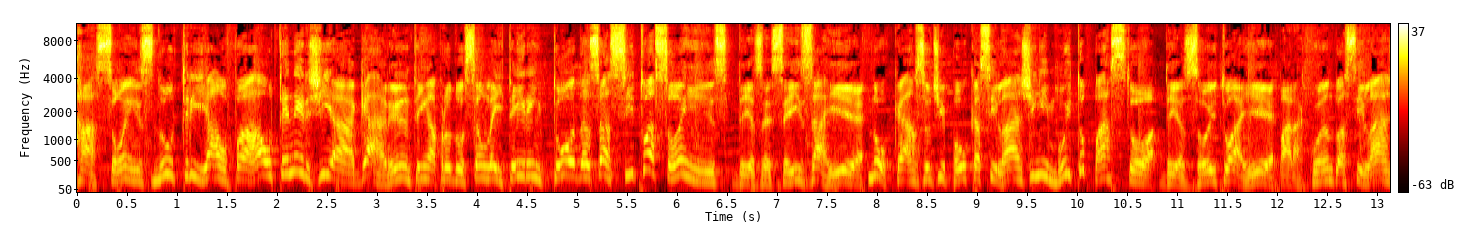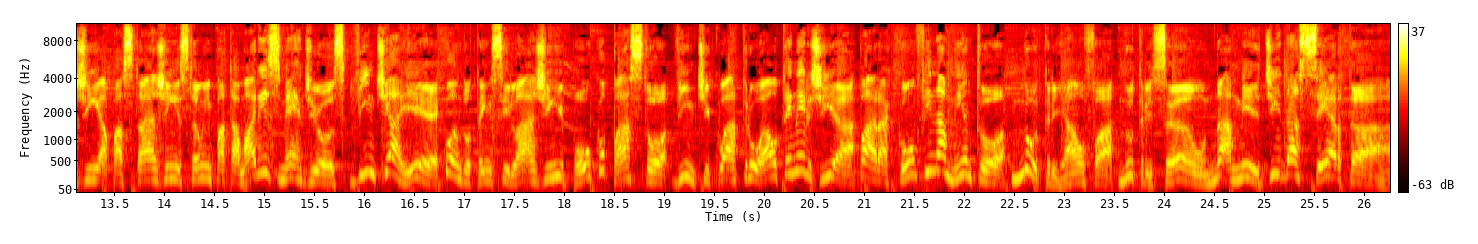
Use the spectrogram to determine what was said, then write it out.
Rações Nutrialfa Alta Energia garantem a produção leiteira em todas as situações. 16 AE, no caso de pouca silagem e muito pasto. 18 AE, para quando a silagem e a pastagem estão em patamares médios. 20 AE, quando tem silagem e pouco pasto. 24 Alta Energia, para confinamento. Nutrialfa, nutrição na medida certa.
